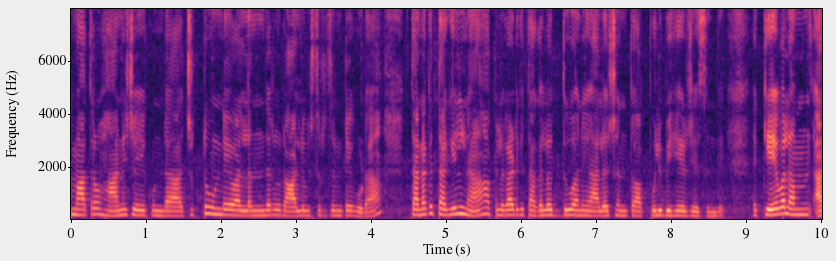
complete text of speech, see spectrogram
మాత్రం హాని చేయకుండా చుట్టూ ఉండే వాళ్ళందరూ రాళ్ళు విసురుతుంటే కూడా తనకు తగిలిన ఆ పిల్లగాడికి తగలొద్దు అనే ఆలోచనతో ఆ పులి బిహేవ్ చేసింది. కేవలం ఆ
